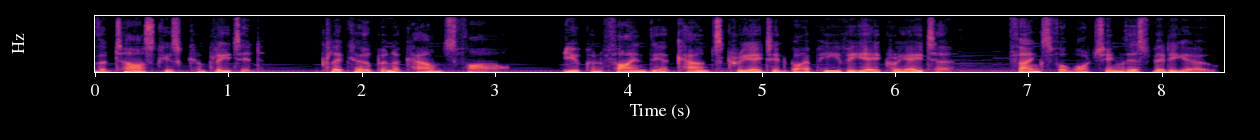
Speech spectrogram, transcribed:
The task is completed. Click Open Accounts file. You can find the accounts created by PVA Creator. Thanks for watching this video.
